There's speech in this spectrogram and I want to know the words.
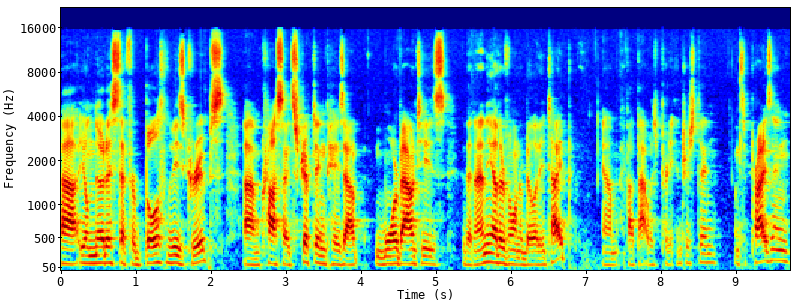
Uh, you'll notice that for both of these groups, um, cross-site scripting pays out more bounties than any other vulnerability type. Um, I thought that was pretty interesting and surprising.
